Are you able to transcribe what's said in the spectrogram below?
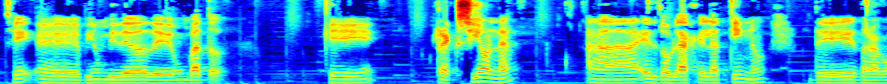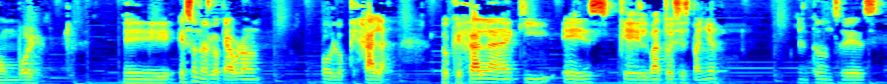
Sí, Eh, vi un video de un vato que reacciona a el doblaje latino de Dragon Ball. Eh, eso no es lo cabrón o lo que jala. Lo que jala aquí es que el vato es español. Entonces,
